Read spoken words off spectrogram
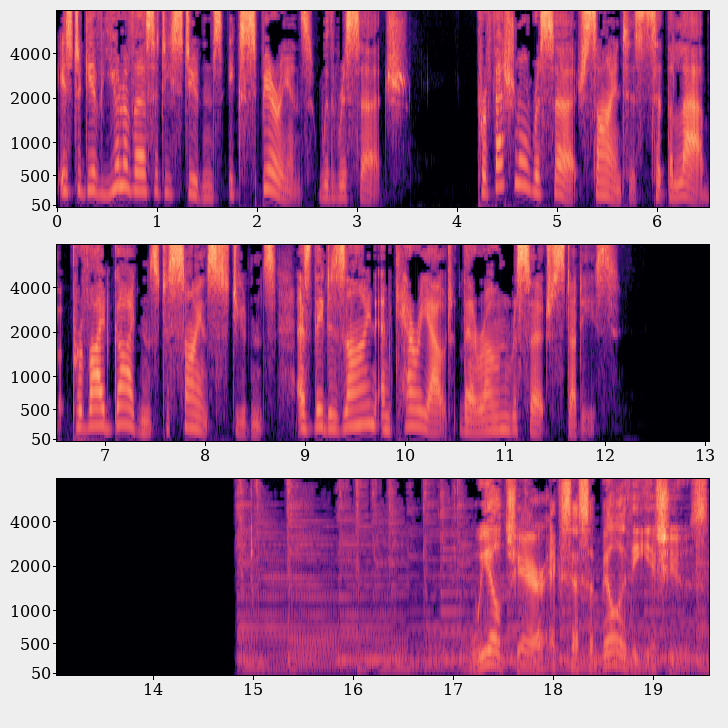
is to give university students experience with research. Professional research scientists at the lab provide guidance to science students as they design and carry out their own research studies. Wheelchair accessibility issues.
